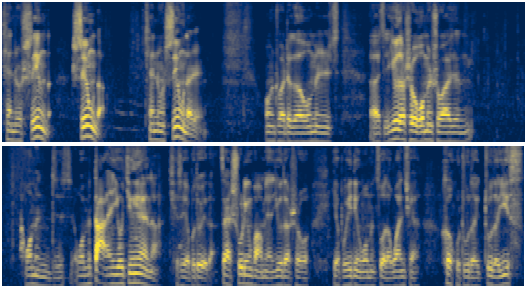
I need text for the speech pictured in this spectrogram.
天主使用的使用的。天中使用的人，我们说这个，我们呃，有的时候我们说，我们这我们大人有经验呢，其实也不对的。在属灵方面，有的时候也不一定我们做的完全合乎主的主的意思。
